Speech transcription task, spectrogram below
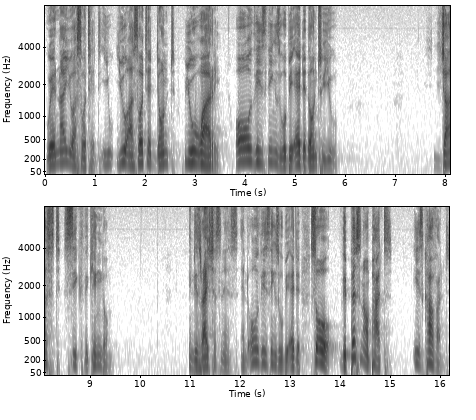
Where now you are sorted, you, you are sorted, don't you worry. All these things will be added unto you. Just seek the kingdom in his righteousness, and all these things will be added. So the personal part is covered.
